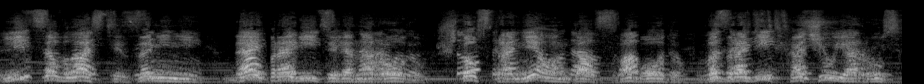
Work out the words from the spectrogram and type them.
лица власти замени. Дай правителя народу, что в стране он дал свободу. Возродить хочу я Русь,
